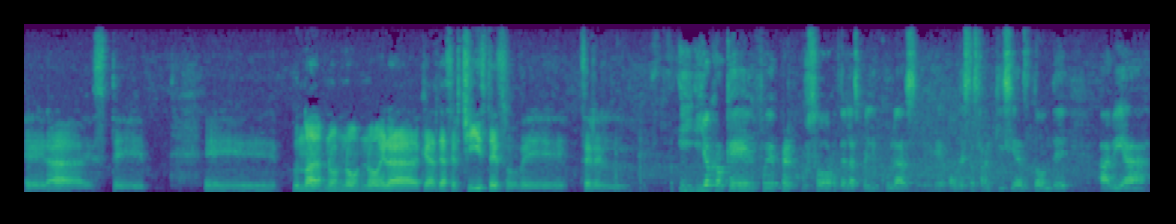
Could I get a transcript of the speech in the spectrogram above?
era este eh, pues no, no, no, no era de hacer chistes o de ser el Y, y yo creo que él fue precursor de las películas eh, o de estas franquicias donde había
